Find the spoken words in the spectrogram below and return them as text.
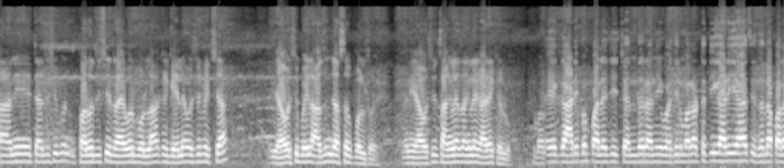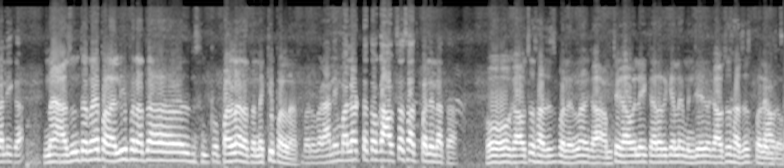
आणि त्या दिवशी पण परवा दिवशी ड्रायव्हर बोलला की गेल्या वर्षीपेक्षा यावर्षी बैल अजून जास्त पळतोय. आणि यावर्षी चांगल्या चांगल्या गाड्या खेळू. एक गाडी पण पळायची चंदर आणि वजीर. मला वाटतं ती गाडी या सीझनला पळाली का? नाही अजून तर नाही पळाली पण आता पळणार आता नक्की पळणार. बरोबर. आणि मला वाटतं तो गावचा साथ पळेल आता. हो हो गावचा साजच पळेल ना. गा आमच्या गावालाही करार केलाय म्हणजे गावचा साजच पळेल तो.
